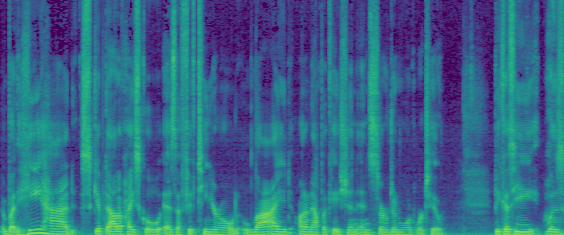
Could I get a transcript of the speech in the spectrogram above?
But he had skipped out of high school as a 15 year old, lied on an application, and served in World War II because he was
